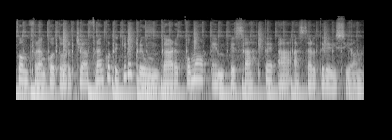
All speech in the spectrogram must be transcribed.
con Franco Torcha. Franco, te quiero preguntar cómo empezaste a hacer televisión.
